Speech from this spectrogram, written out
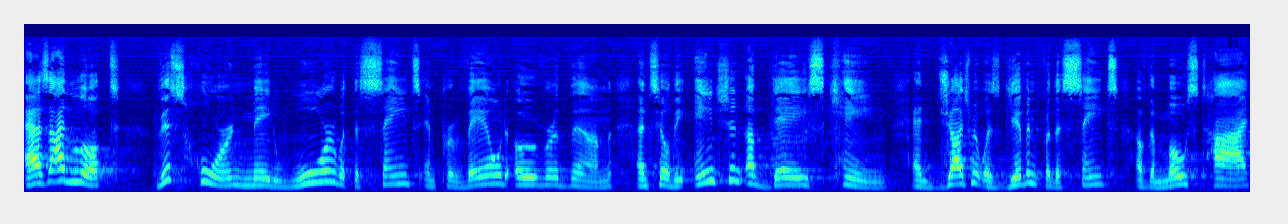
As I looked, this horn made war with the saints and prevailed over them until the Ancient of Days came and judgment was given for the saints of the Most High,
